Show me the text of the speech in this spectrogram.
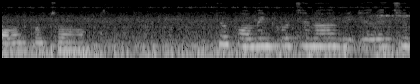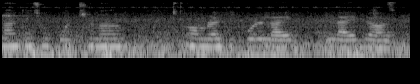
Comment করছ? না কেউ কমেন্ট করছে না ভিডিও দেখছে না কিছু করছে না। তো আমরা কি করে লাইভ লাইভে আসব?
